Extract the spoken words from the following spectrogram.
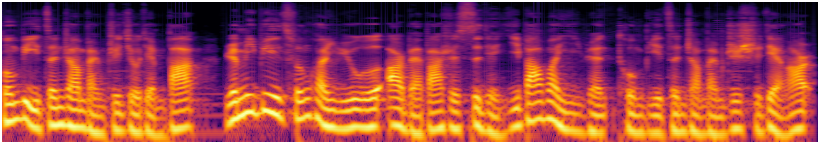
同比增长百分之九点八；人民币存款余额二百八十四点一八万亿元，同比增长百分之十点二，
